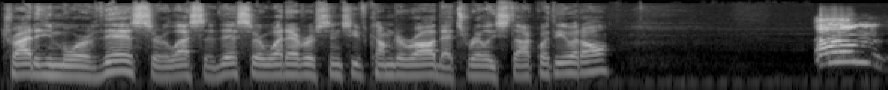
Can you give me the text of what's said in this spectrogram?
try to do more of this or less of this or whatever since you've come to Raw that's really stuck with you at all? Um,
